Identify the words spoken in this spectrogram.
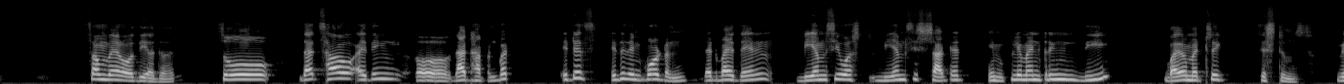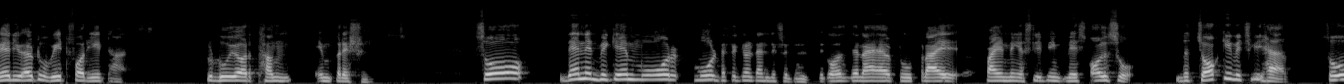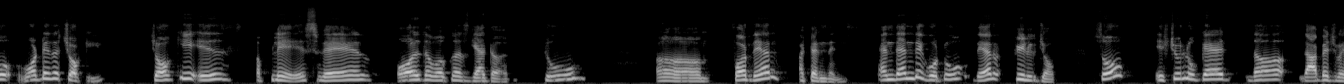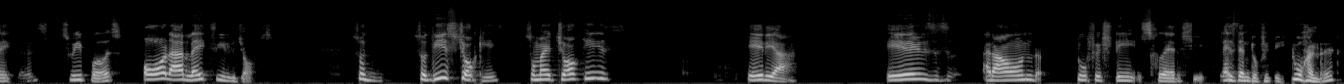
somewhere or the other. So that's how I think uh, that happened. But it is it is important that by then BMC was BMC started implementing the biometric systems where you have to wait for eight hours. to do your thumb impressions. So then it became more more difficult and difficult because then I have to try finding a sleeping place. Also, the chowki which we have. So what is a chowki? Chowki is a place where all the workers gather to um, for their attendance, and then they go to their field job. So if you look at the garbage vehicles, sweepers, all are like field jobs. So so these chowkis. So my chowkis area is around 250 square feet, less than 250, 200.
